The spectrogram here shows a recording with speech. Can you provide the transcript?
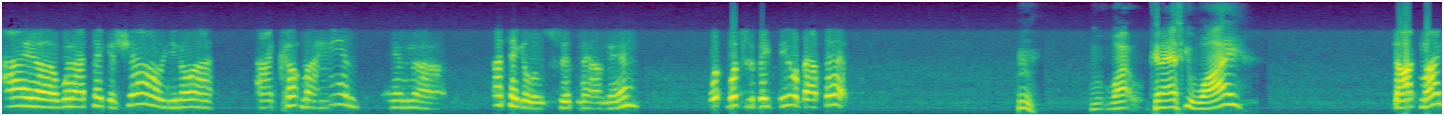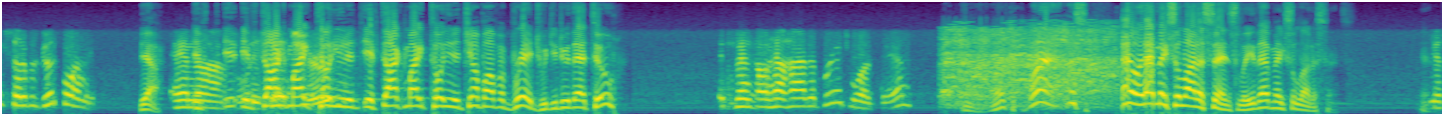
I uh, when I take a shower, you know, I I cut my hand and uh, I take a little sip now and then. What, what's the big deal about that? Hmm. Why? Can I ask you why? Doc Mike said it was good for me. Yeah. And if, uh, if, if Doc Mike sure. told you to, if Doc Mike told you to jump off a bridge, would you do that too? It depends on how high the bridge was, man. Oh, okay. Well, listen, you know that makes a lot of sense, Lee. That makes a lot of sense. Yes.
